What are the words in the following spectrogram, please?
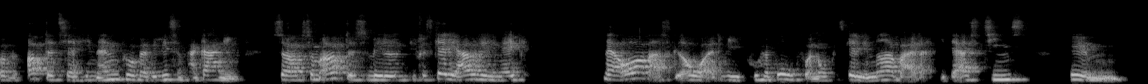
at opdatere hinanden på, hvad vi ligesom har gang i. Så som oftest vil de forskellige afdelinger ikke være overrasket over, at vi kunne have brug for nogle forskellige medarbejdere i deres teams. Øhm,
